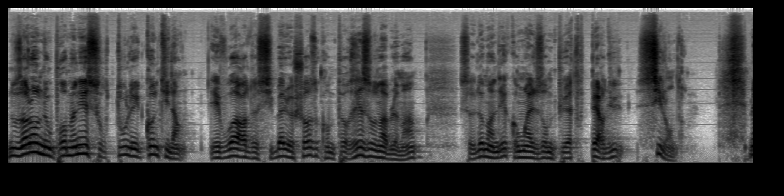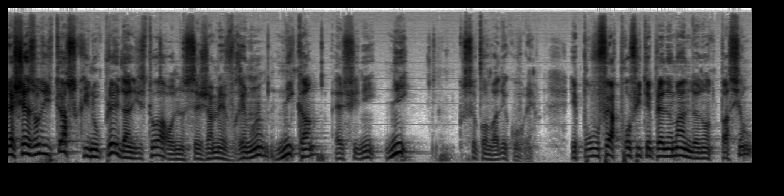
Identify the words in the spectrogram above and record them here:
Nous allons nous promener sur tous les continents et voir de si belles choses qu'on peut raisonnablement se demander comment elles ont pu être perdues si longtemps. Mais chers auditeurs, ce qui nous plaît dans l'histoire, on ne sait jamais vraiment ni quand elle finit, ni ce qu'on va découvrir. Et pour vous faire profiter pleinement de notre passion,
